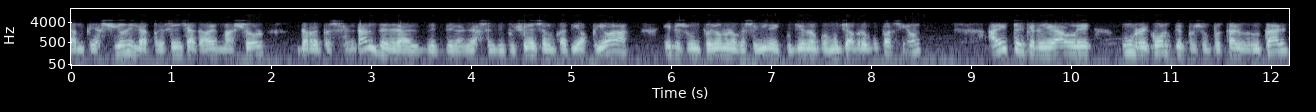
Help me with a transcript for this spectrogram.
ampliación y la presencia cada vez mayor de representantes de, de, las instituciones educativas privadas. Este es un fenómeno que se viene discutiendo con mucha preocupación. A esto hay que agregarle un recorte presupuestal brutal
